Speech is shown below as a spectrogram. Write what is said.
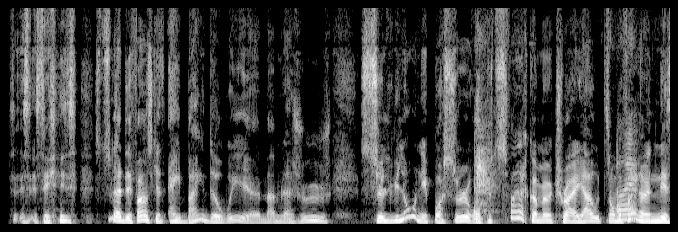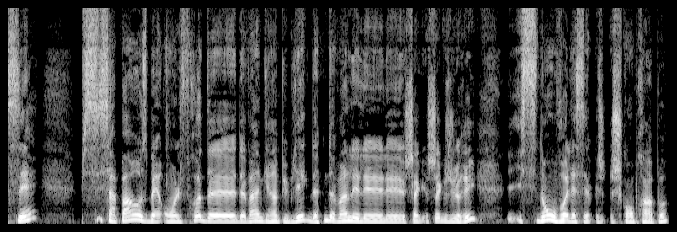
C'est-tu la défense qui dit Hey, ben de oui, euh, Mme la juge, celui-là, on n'est pas sûr. On peut-tu faire comme un try-out? On va Ouais. faire un essai. Puis si ça passe, ben on le fera de- devant le grand public, de- devant les, les- les- chaque, chaque jury. Et Sinon, on va laisser. Je, je comprends pas.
